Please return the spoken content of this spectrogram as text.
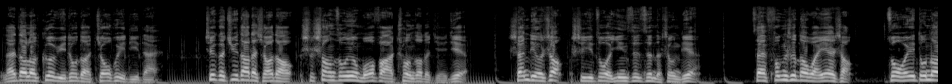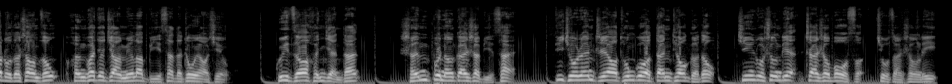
来到了各宇宙的交汇地带。这个巨大的小岛是上宗用魔法创造的结界，山顶上是一座阴森森的圣殿。在丰盛的晚宴上，作为东道主的上宗很快就讲明了比赛的重要性。规则很简单，神不能干涉比赛，地球人只要通过单挑格斗进入圣殿战胜 BOSS 就算胜利。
